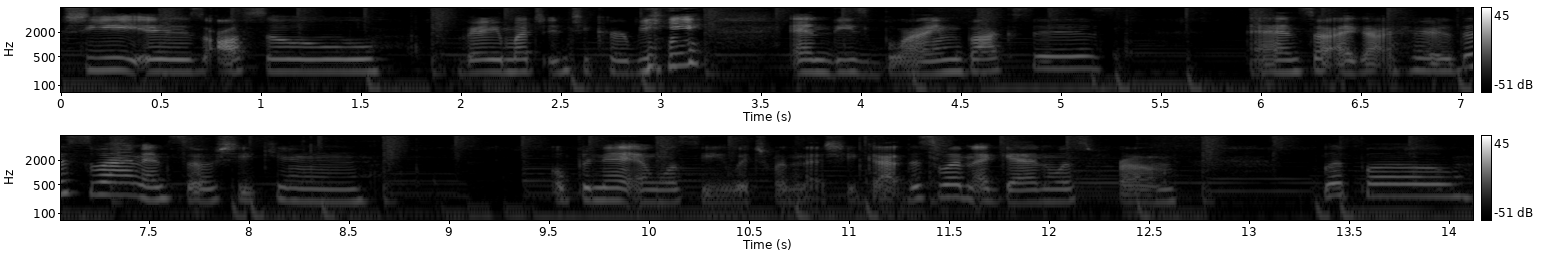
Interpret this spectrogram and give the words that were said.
she is also very much into Kirby and these blind boxes. And so I got her this one and so she can open it and we'll see which one that she got. This one again was from Blippo.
